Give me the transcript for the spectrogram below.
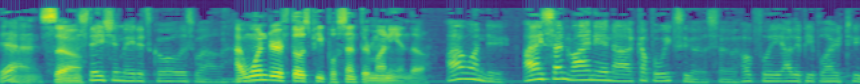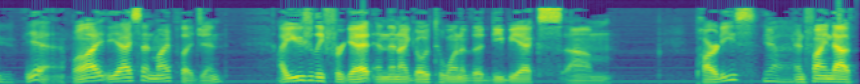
Yeah, And so the station made its goal as well. I wonder if those people sent their money in though. I wonder. I sent mine in uh, a couple weeks ago, so hopefully other people are too. Yeah. Well, I yeah, I sent my pledge in. I usually forget and then I go to one of the DBX um parties Yeah. and find out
